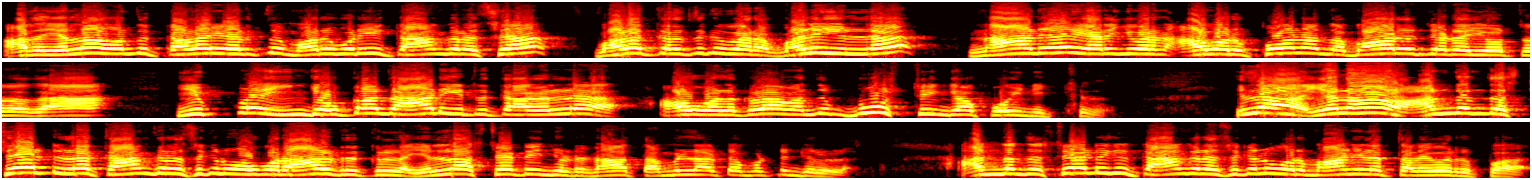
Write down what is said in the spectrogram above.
அதையெல்லாம் வந்து களை எடுத்து மறுபடியும் காங்கிரஸை வளர்க்கறதுக்கு வேற வழி இல்லை. நானே இறங்கி வரேன். அவர் போன அந்த பாரத் ஜட தான் இப்போ இங்க உட்காந்து ஆடிக்கிட்டு இருக்காங்கல்ல அவங்களுக்கெல்லாம் வந்து பூஸ்டிங்கா போய் நிற்குது இல்ல ஏன்னா அந்தந்த ஸ்டேட்ல காங்கிரஸுக்குன்னு ஒவ்வொரு ஆள் இருக்குல்ல எல்லா ஸ்டேட்டையும் சொல்றேன். நான் தமிழ்நாட்டை மட்டும் சொல்லல. அந்தந்த ஸ்டேட்டுக்கு காங்கிரஸுக்குன்னு ஒரு மாநில தலைவர் இருப்பார்.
